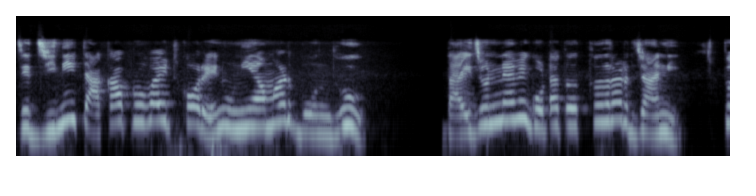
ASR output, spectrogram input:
যে, যিনি টাকা প্রোভাইড করেন, উনি আমার বন্ধু। তাই জন্য আমি গোটা তথ্যধার জানি। তো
